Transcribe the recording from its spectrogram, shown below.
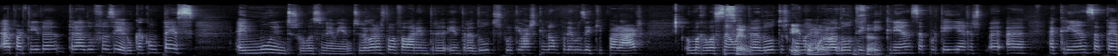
à partida terá de o fazer. O que acontece em muitos relacionamentos, agora estou a falar entre, entre adultos, porque eu acho que não podemos equiparar uma relação Certo. entre adultos E com uma, adulto e- e, criança, porque aí a, a, a- criança tem,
